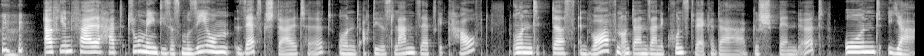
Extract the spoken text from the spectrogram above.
Auf jeden Fall hat Zhuming dieses Museum selbst gestaltet und auch dieses Land selbst gekauft und das entworfen und dann seine Kunstwerke da gespendet. Und ja,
